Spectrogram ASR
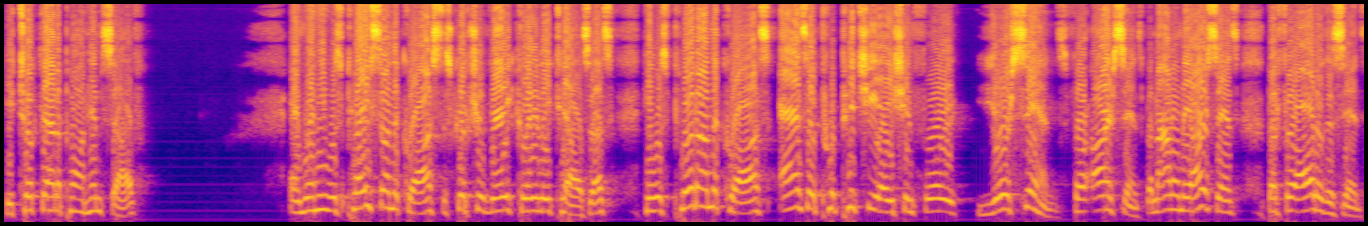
He took that upon himself. And when he was placed on the cross, the scripture very clearly tells us, he was put on the cross as a propitiation for your sins, for our sins, but not only our sins, but for all of the sins.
